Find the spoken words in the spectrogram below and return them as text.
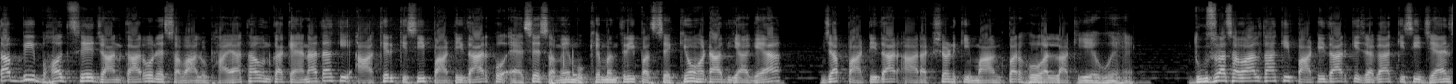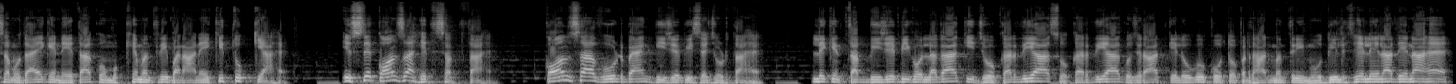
तब भी बहुत से जानकारों ने सवाल उठाया था। उनका कहना था कि आखिर किसी पाटीदार को ऐसे समय मुख्यमंत्री पद से क्यों हटा दिया गया, जब पाटीदार आरक्षण की मांग पर हो हल्ला किए हुए हैं। दूसरा सवाल था कि पाटीदार की जगह किसी जैन समुदाय के नेता को मुख्यमंत्री बनाने की तुक क्या है? इससे कौन सा हित सत्ता है? कौन सा वोट बैंक बीजेपी से जुड़ता है? लेकिन तब बीजेपी को लगा कि जो कर दिया, सो कर दिया। गुजरात के लोगों को तो प्रधानमंत्री मोदी से लेना देना है।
